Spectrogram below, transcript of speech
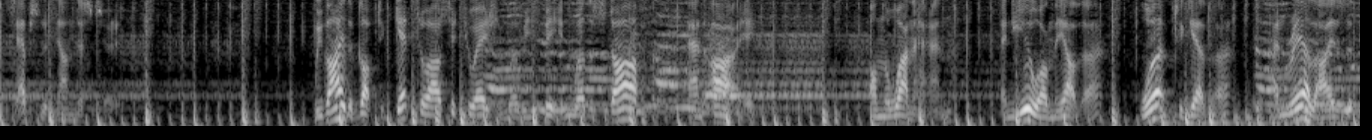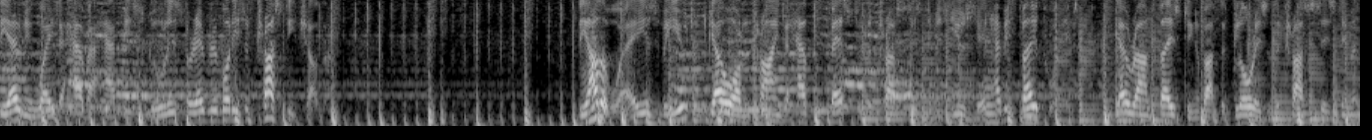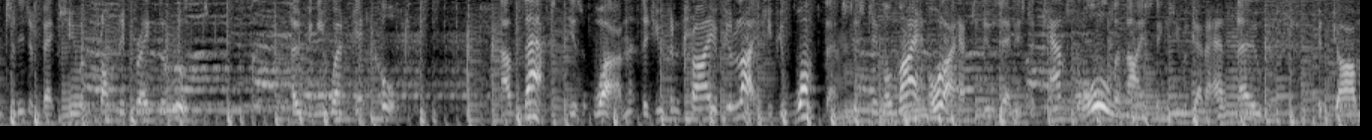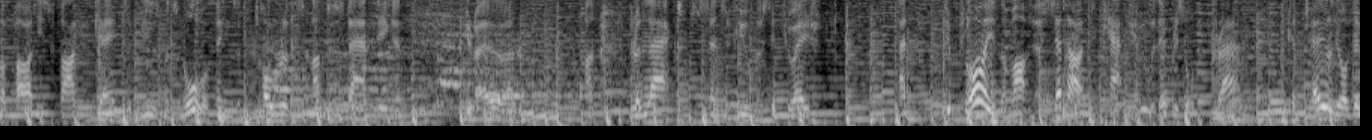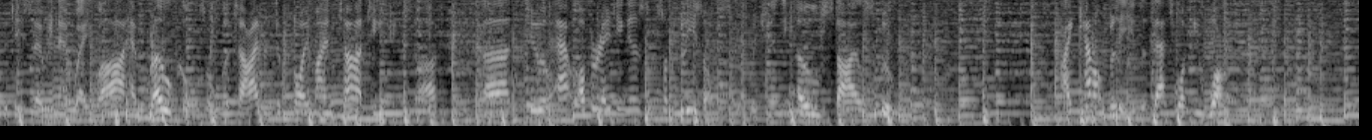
It's absolutely unnecessary. We've either got to get to our situation where we've been, where the staff and I, on the one hand, and you on the other, work together and realize that the only way to have a happy school is for everybody to trust each other. The other way is for you to go on trying to have the best of the trust system as you see it, have it both ways. Go round boasting about the glories of the trust system until it affects you and promptly break the rules, hoping you won't get caught. Now that is one that you can try if you like. If you want that system, well, my, all I have to do then is to cancel all the nice things you were going to have. No pajama parties, fun, games, amusements, and all the things, and tolerance and understanding and, you know, a, a relaxed sense of humour situation and deploy the uh, set out to catch you with every sort of trap, curtail your liberty so we know where you are, have roll calls all the time, and deploy my entire teaching staff uh, to operating as sort of police officers, which is the old style school. I cannot believe that that's what you want.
